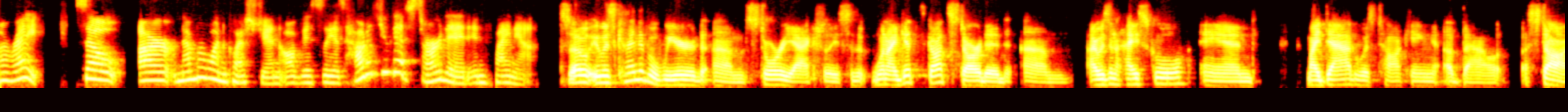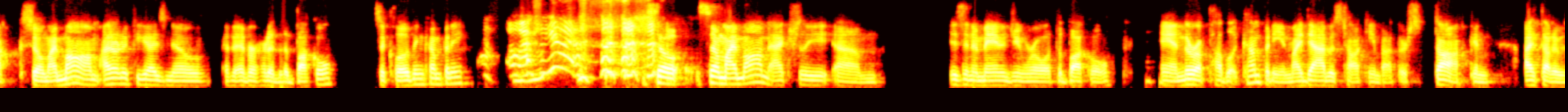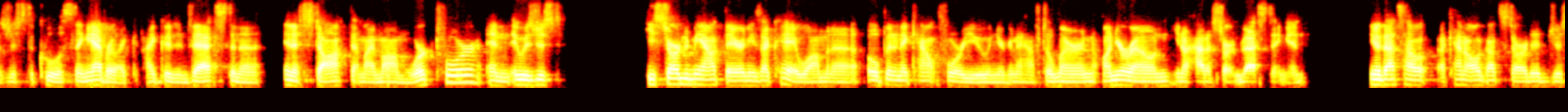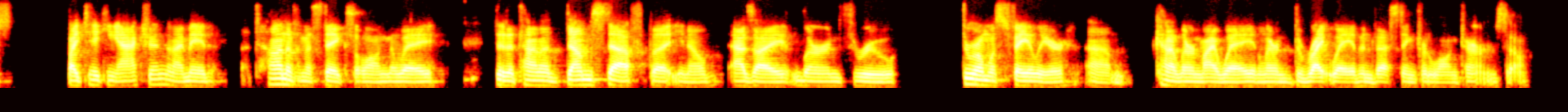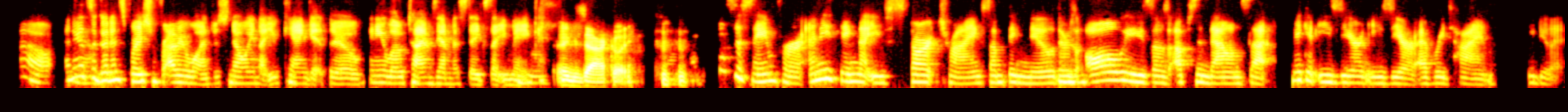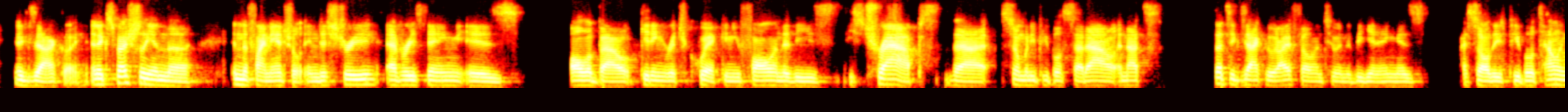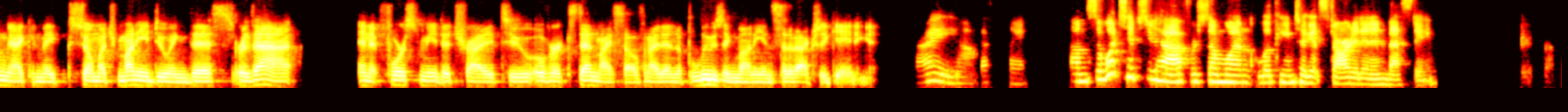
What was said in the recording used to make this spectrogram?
All right. So, our number one question, obviously, is how did you get started in finance? So it was kind of a weird um, story, actually. So that when I get got started, um, I was in high school, and my dad was talking about a stock. So my mom, I don't know if you guys know, have ever heard of the Buckle? It's a clothing company. Oh, actually, yeah. so so my mom actually um, is in a managing role at the Buckle, and they're a public company. And my dad was talking about their stock, and I thought it was just the coolest thing ever. Like I could invest in a in a stock that my mom worked for, and it was just. He started me out there, and he's like, "Okay, well, I'm gonna open an account for you, and you're gonna have to learn on your own, you know, how to start investing." And you know, that's how I kind of all got started, just by taking action. And I made a ton of mistakes along the way did a ton of dumb stuff but you know as i learned through through almost failure um, kind of learned my way and learned the right way of investing for the long term so Oh, I think it's a good inspiration for everyone, just knowing that you can get through any low times and mistakes that you make. exactly it's the same for anything that you start trying, something new. There's Mhm. always those ups and downs that make it easier and easier every time you do it. exactly and especially in the in the financial industry everything is all about getting rich quick and you fall into these these traps that so many people set out and that's that's exactly what i fell into in the beginning is i saw these people telling me i could make so much money doing this or that and it forced me to try to overextend myself and i'd end up losing money instead of actually gaining it Right. Definitely. Um, so what tips do you have for someone looking to get started in investing?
